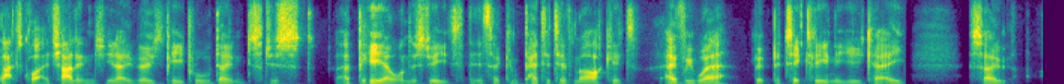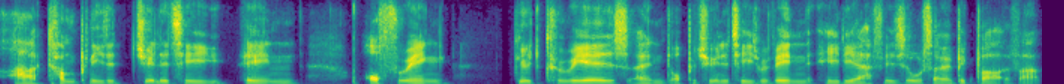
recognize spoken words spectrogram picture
that's quite a challenge. You know, those people don't just appear on the streets. It's a competitive market everywhere, but particularly in the UK. So our company's agility in offering good careers and opportunities within EDF is also a big part of that.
